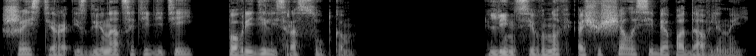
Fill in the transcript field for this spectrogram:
Шестеро из двенадцати детей повредились рассудком. Линдси вновь ощущала себя подавленной.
